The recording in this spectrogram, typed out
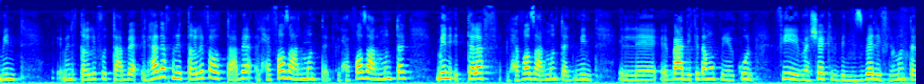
من من التغليف والتعبئة. الهدف من التغليفه والتعبئة الحفاظ على المنتج. الحفاظ على المنتج من التلف. الحفاظ على المنتج من بعد كده ممكن يكون في مشاكل بالنسبة لي في المنتج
